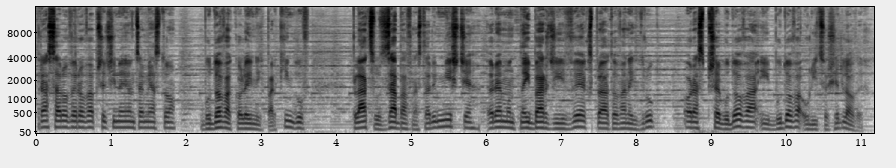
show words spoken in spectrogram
trasa rowerowa przecinająca miasto, budowa kolejnych parkingów, placu zabaw na Starym Mieście, remont najbardziej wyeksploatowanych dróg oraz przebudowa i budowa ulic osiedlowych.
